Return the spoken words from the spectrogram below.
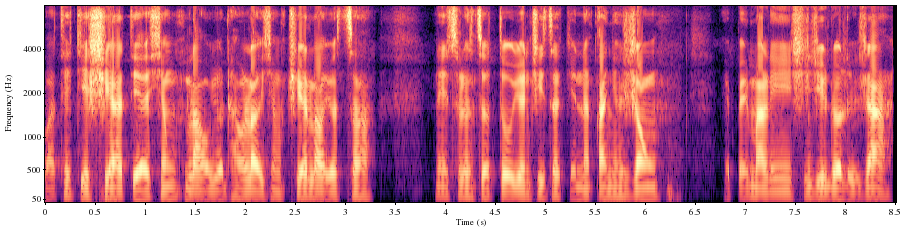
và thế chỉ xe thì xong lầu rồi thâu lầu xong chia lầu rồi sao nên số lần số tụ 原 chỉ ra cái nó cá nhân rồng. Bé mà đi xin chữ đồ lửa ra.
